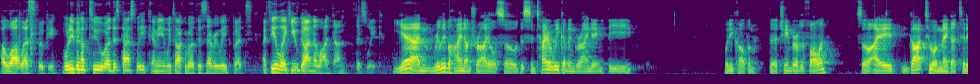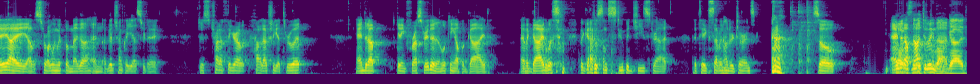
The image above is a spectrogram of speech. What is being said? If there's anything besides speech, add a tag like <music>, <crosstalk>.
A lot less spooky. What have you been up to uh, this past week? I mean, we talk about this every week, but I feel like you've gotten a lot done this week. Yeah, I'm really behind on trials. So this entire week I've been grinding the what do you call them? The Chamber of the Fallen. So I got to Omega. Today I, I was struggling with Omega and a good chunk of yesterday. Just trying to figure out how to actually get through it. I ended up getting frustrated and looking up a guide. And the guide was <laughs> the guide was some stupid cheese strat that takes 700 turns. <clears throat> so I ended up not doing that. Guide.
